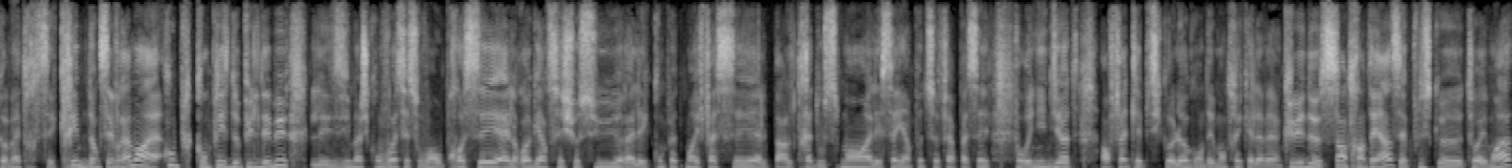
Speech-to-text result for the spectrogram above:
commettre ses crimes. Donc c'est vraiment un couple complice depuis le début. Les images qu'on voit, c'est souvent au procès. Elle regarde ses chaussures, elle est complètement effacée, elle parle très doucement, elle essaye un peu de se faire passer pour une idiote. En fait, les psychologues ont démontré qu'elle avait un QI de 131, c'est plus que toi et moi,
